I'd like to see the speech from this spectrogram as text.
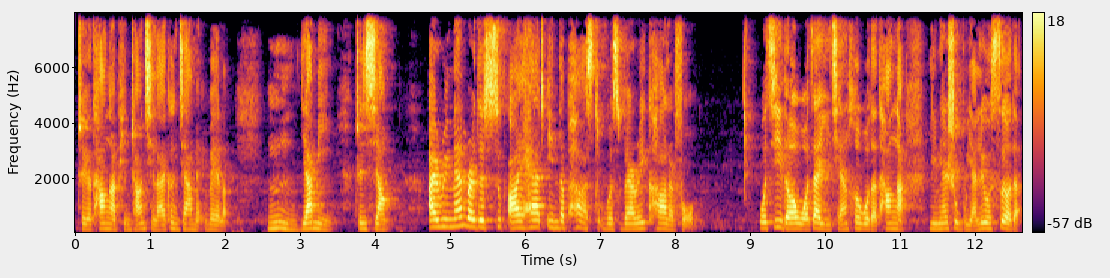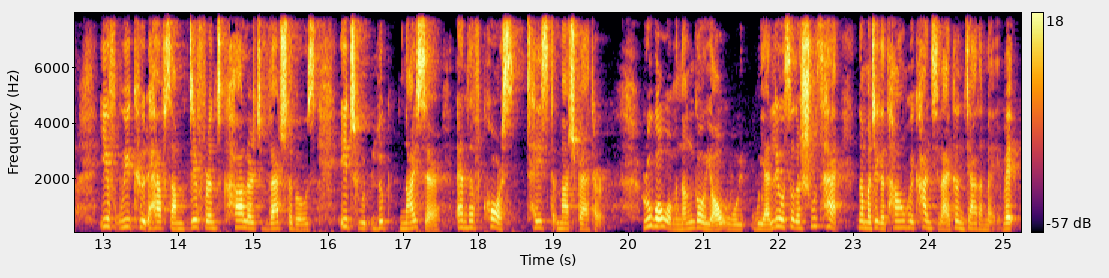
这个汤啊，品尝起来更加美味了。嗯，yummy，真香。 I remember the soup I had in the past was very colorful. 我记得我在以前喝过的汤啊，里面是五颜六色的。If we could have some different colored vegetables, it would look nicer and, of course, taste much better. 如果我们能够有五五颜六色的蔬菜，那么这个汤会看起来更加的美味，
